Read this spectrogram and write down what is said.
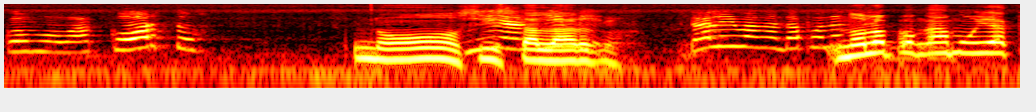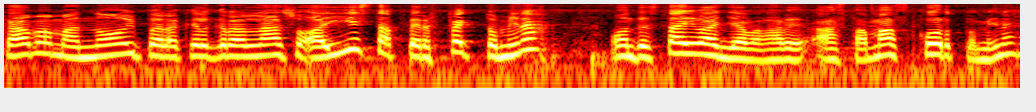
como va corto. No, sí Mira, está largo. mire. Dale, Iván, anda a poner. No lo pongas muy acá, mamá, no, y para que el gran lazo. Ahí está perfecto, mira. Donde está Iván, ya vas a ver. Hasta más corto, mira.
